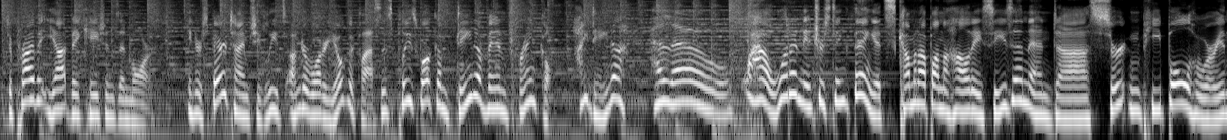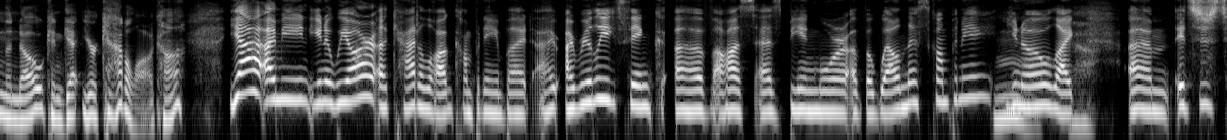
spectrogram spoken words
to private yacht vacations and more. In her spare time, she leads underwater yoga classes. Please welcome Dana Van Frenkle. Hi, Dana. Hello. Wow, what an interesting thing. It's coming up on the holiday season, and uh, certain people who are in the know can get your catalog, huh? Yeah, I mean, you know, we are a catalog company, but I, I really think of us as being more of a wellness company, you Mm, know, like. yeah. Um, it's just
